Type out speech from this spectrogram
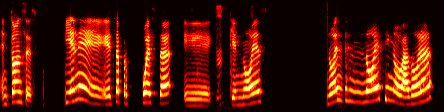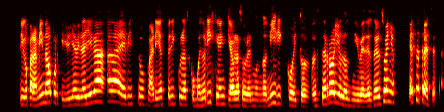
Entonces, tiene esta propuesta eh, que no es, no es, no es innovadora. Digo, para mí no, porque yo ya vi la llegada, he visto varias películas como El Origen, que habla sobre el mundo onírico y todo este rollo, los niveles del sueño, etcétera, etcétera.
